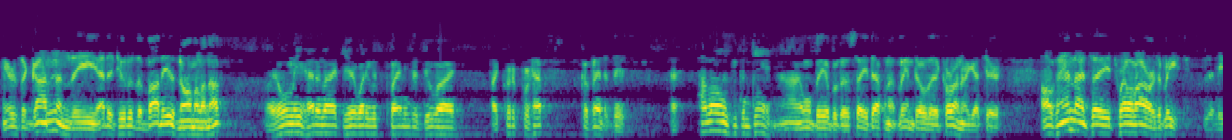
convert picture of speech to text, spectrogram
Here's the gun, and the attitude of the body is normal enough. I only had an idea what he was planning to do. I, I could have perhaps prevented this. Uh, how long has he been dead? I won't be able to say definitely until the coroner gets here. Offhand, I'd say 12 hours at least. Then he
